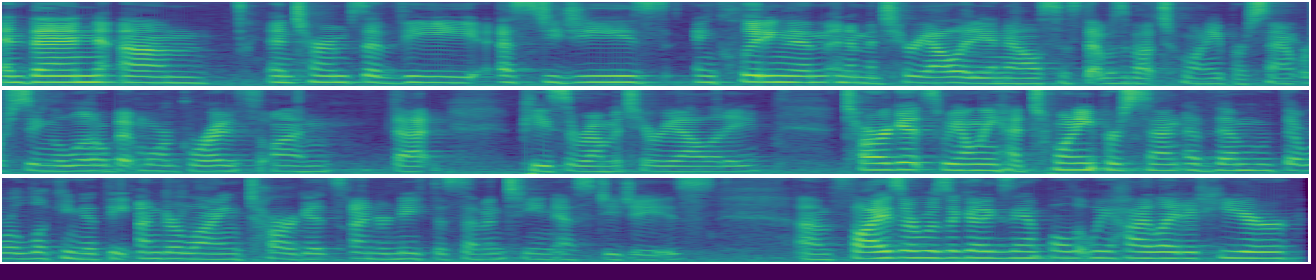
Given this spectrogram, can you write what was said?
And then um, in terms of the SDGs, including them in a materiality analysis, that was about 20%. We're seeing a little bit more growth on that piece around materiality. Targets, we only had 20% of them that were looking at the underlying targets underneath the 17 SDGs. Um, Pfizer was a good example that we highlighted here.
